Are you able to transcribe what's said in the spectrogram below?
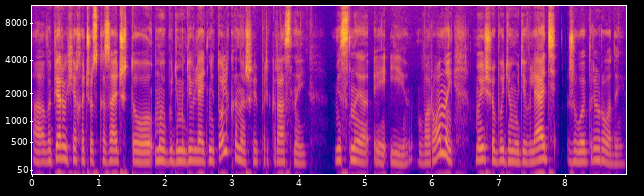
А, во-первых, я хочу сказать, что мы будем удивлять не только нашей прекрасной Мясне и Вороной, мы еще будем удивлять живой природой.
